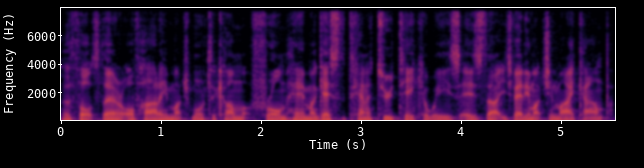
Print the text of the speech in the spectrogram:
The thoughts there of Harry, much more to come from him. I guess the kind of two takeaways is that he's very much in my camp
